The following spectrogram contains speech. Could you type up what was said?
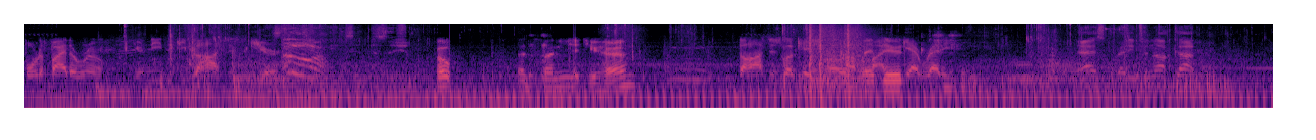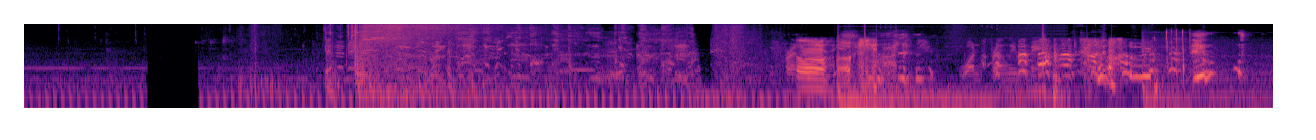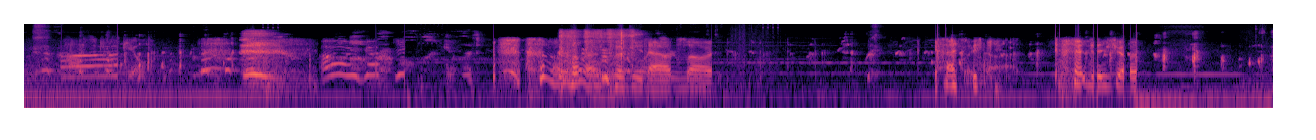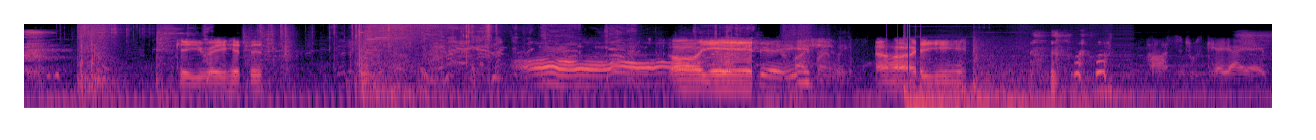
Fortify the room. You need to keep the hostage secure. Oh. That's funny. Did you hear? The hostage location is Oh, compromised. dude. Get ready. Nest ready to knock up. Oh, okay. One friendly remaining. Hostage was killed. Oh, he got oh kicked. oh, I'm pussied out, sorry. They okay, you ready to hit this? Oh. Oh yeah. Oh yeah. Hostage was KIA.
